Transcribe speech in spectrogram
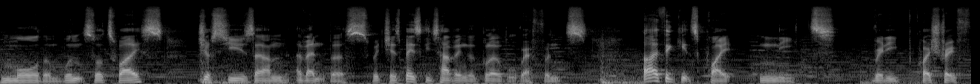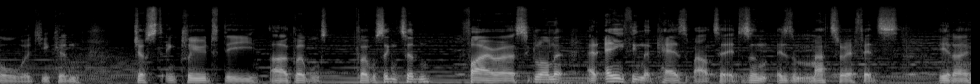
more than once or twice, just use an event bus, which is basically just having a global reference. I think it's quite neat, really quite straightforward. You can just include the uh, global global singleton, fire a signal on it, and anything that cares about it. It doesn't it doesn't matter if it's you know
